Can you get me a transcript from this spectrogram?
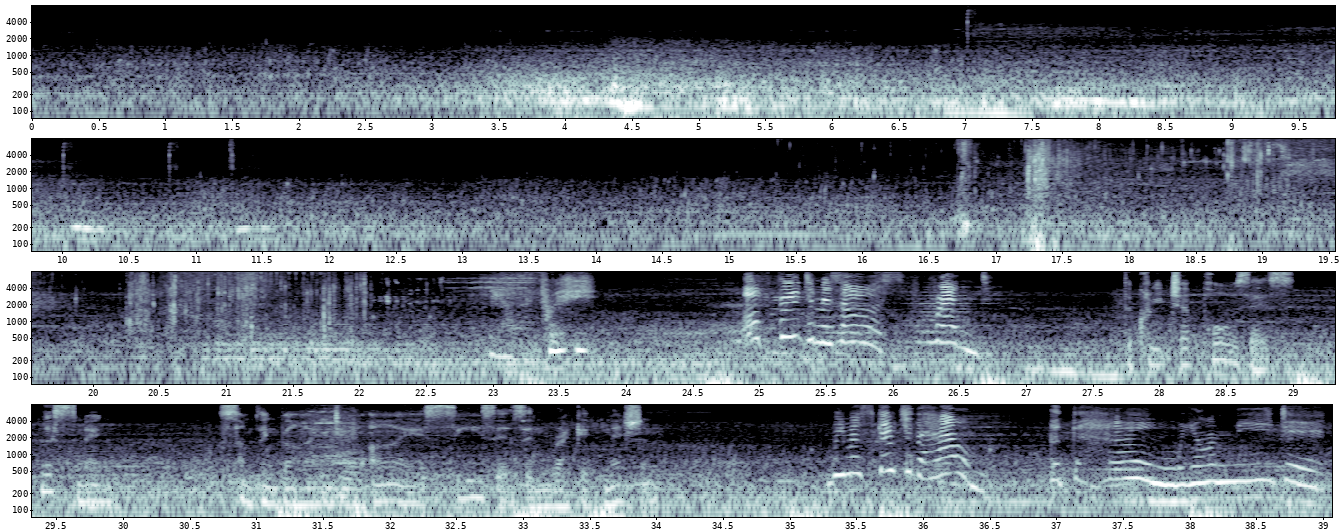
We are free. Our freedom is ours, friend. The creature pauses, listening. Something behind your eyes seizes in recognition. We must go to the helm. At the helm, we are needed.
